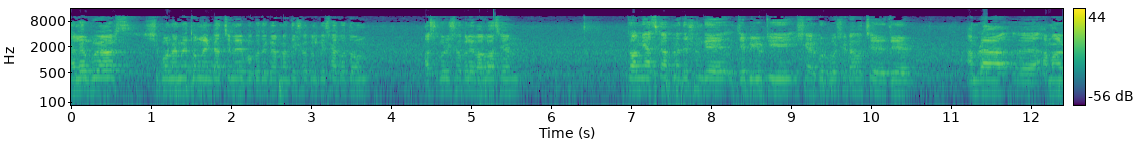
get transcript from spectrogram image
Hello viewers Shibon Ahmed online touch চ্যানেলের পক্ষ থেকে আপনাদের সকলকে স্বাগতম। আশা করি সকলে ভালো আছেন। তো আমি আজকে আপনাদের সঙ্গে যে ভিডিওটি শেয়ার করব সেটা হচ্ছে যে আমরা আমার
